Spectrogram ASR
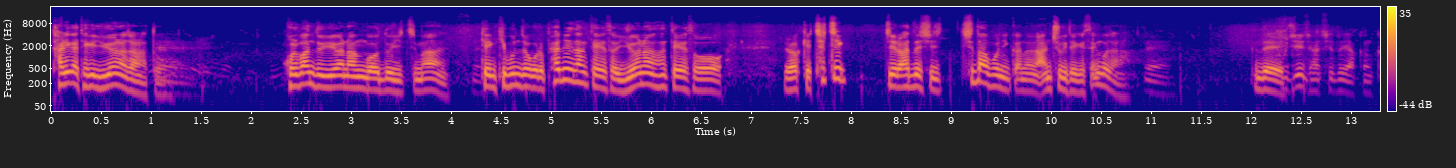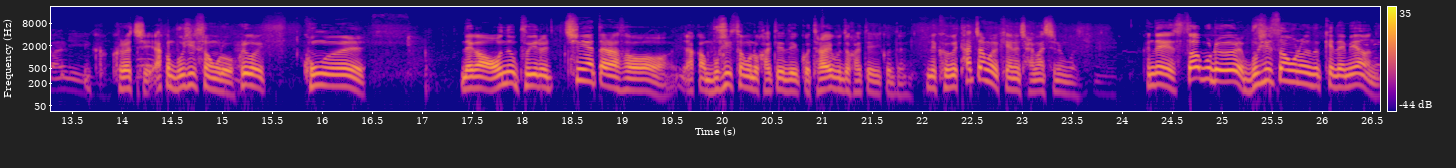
다리가 되게 유연하잖아 또. 네. 골반도 유연한 것도 있지만 걔 기본적으로 펴진 상태에서 유연한 상태에서 이렇게 채찍질 하듯이 치다 보니까는 안축이 되게 센 거잖아. 네. 근데 부질 자체도 약간 깔리. 그- 그렇지. 약간 무시성으로. 그리고 공을 내가 어느 부위를 치느냐에 따라서 약간 무시성으로 갈 때도 있고 드라이브도 갈 때도 있거든. 근데 그 타점을 걔는 잘 맞히는 거지. 근데 서브를 무시성으로 넣게 되면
